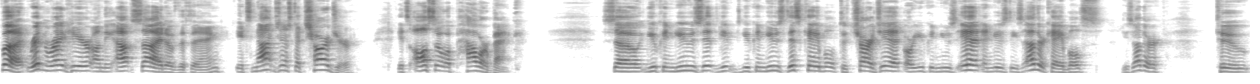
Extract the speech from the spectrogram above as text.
But written right here on the outside of the thing, it's not just a charger, it's also a power bank. So you can use it, you, you can use this cable to charge it, or you can use it and use these other cables, these other, to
